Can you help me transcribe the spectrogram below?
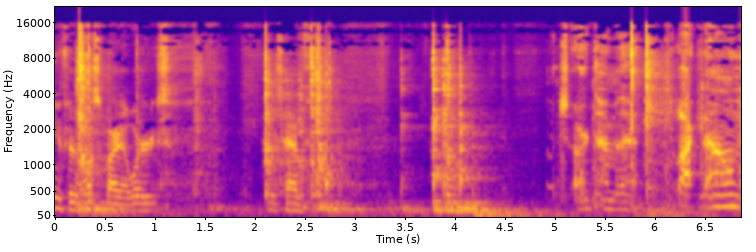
I mean, for the most part, it works. Just have a hard time of that lockdown.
